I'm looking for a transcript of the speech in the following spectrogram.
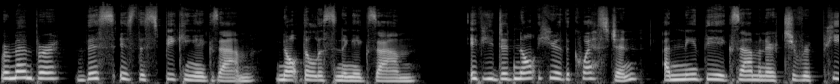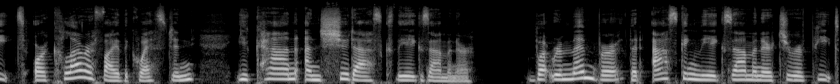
Remember, this is the speaking exam, not the listening exam. If you did not hear the question and need the examiner to repeat or clarify the question, you can and should ask the examiner. But remember that asking the examiner to repeat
